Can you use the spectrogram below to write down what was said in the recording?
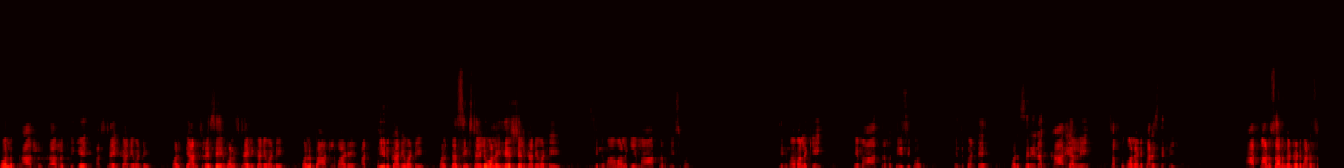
వాళ్ళు కార్లు కార్లు దిగే ఆ స్టైల్ కానివ్వండి వాళ్ళు డ్యాన్సులు వేసే వాళ్ళ స్టైల్ కానివ్వండి వాళ్ళు పాటలు పాడే ఆ తీరు కానివ్వండి వాళ్ళ డ్రెస్సింగ్ స్టైల్ వాళ్ళ హెయిర్ స్టైల్ కానివ్వండి సినిమా వాళ్ళకి ఏమాత్రం తీసిపోరు. సినిమా వాళ్ళకి ఏమాత్రము తీసిపోరు. ఎందుకంటే వారి శరీర కార్యాల్ని చంపుకోలేని పరిస్థితి. ఆత్మానుసారంగా మనసు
